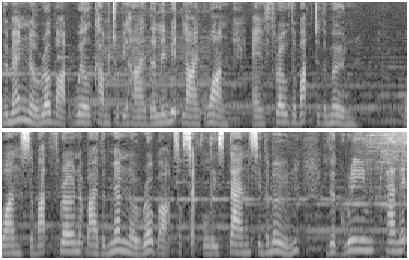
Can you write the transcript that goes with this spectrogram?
The manual robot will come to behind the limit line 1 and throw the bat to the moon. Once the bat thrown by the manual robot successfully stands in the moon, the green planet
